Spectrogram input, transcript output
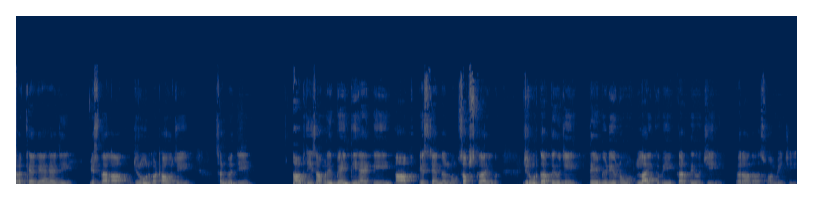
ਰੱਖਿਆ ਗਿਆ ਹੈ ਜੀ। ਇਸ ਦਾ ਲਾਭ ਜ਼ਰੂਰ ਉਠਾਓ ਜੀ। ਸੰਗਤ ਜੀ ਆਪ ਜੀ ਸਾਹਮਣੇ ਬੇਨਤੀ ਹੈ ਕਿ ਆਪ ਇਸ ਚੈਨਲ ਨੂੰ ਸਬਸਕ੍ਰਾਈਬ ਜ਼ਰੂਰ ਕਰ ਦਿਓ ਜੀ ਤੇ ਵੀਡੀਓ ਨੂੰ ਲਾਈਕ ਵੀ ਕਰ ਦਿਓ ਜੀ। ਰਾਧਾ ਸੁਆਮੀ ਜੀ।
